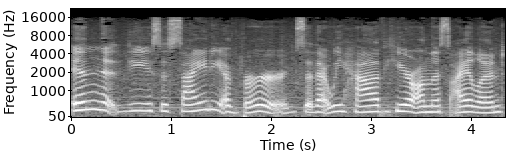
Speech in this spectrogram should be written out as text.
in the society of birds that we have here on this island,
